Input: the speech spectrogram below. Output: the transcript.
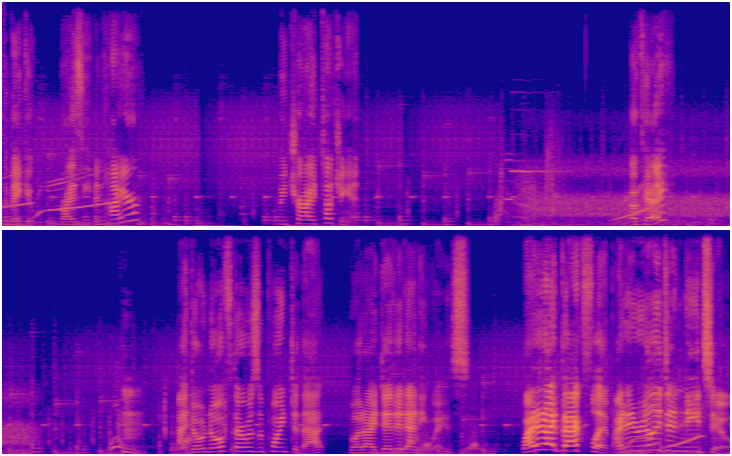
To make it rise even higher? Let me try touching it. Okay. Hmm. I don't know if there was a point to that, but I did it anyways. Why did I backflip? I really didn't need to.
